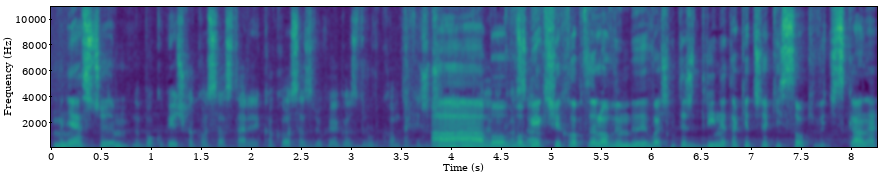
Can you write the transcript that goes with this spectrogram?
Mnie z czym? No bo kupiłeś kokosa, stary, kokosa zwykłego z rurką, takie rzeczy. A, bo w kokosa. obiekcie hopcelowym były właśnie też driny takie, czy jakieś soki wyciskane.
